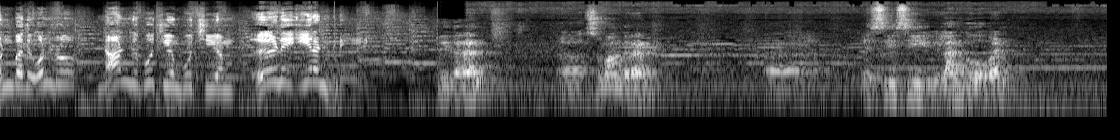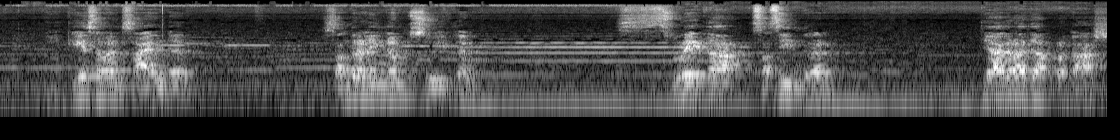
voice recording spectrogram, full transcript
ஒன்பது ஒன்று நான்கு பூஜ்ஜியம் பூஜ்ஜியம் ஏழு இரண்டு. Sridharan Sumanthiran SCC Ilangovan Kesavan Sayanthan Chandralingam Suyithan Sureka Sasindran Thiyagaraja Prakash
